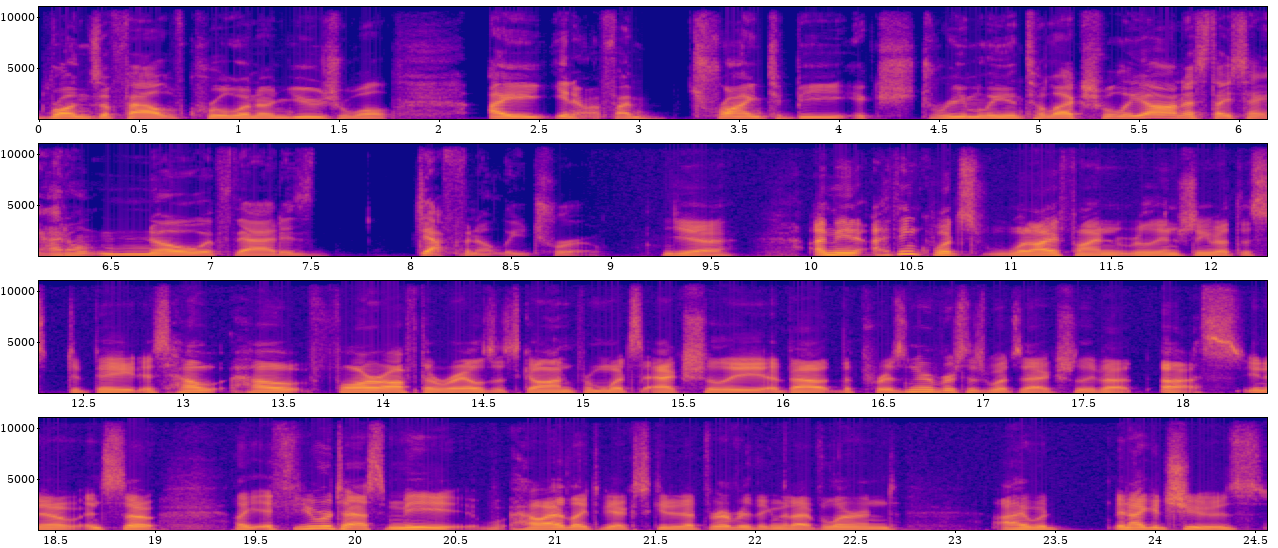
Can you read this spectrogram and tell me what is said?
runs afoul of cruel and unusual. I, you know, if I'm trying to be extremely intellectually honest, I say I don't know if that is definitely true. Yeah. I mean, I think what's what I find really interesting about this debate is how how far off the rails it's gone from what's actually about the prisoner versus what's actually about us, you know. And so, like, if you were to ask me how I'd like to be executed after everything that I've learned, I would, and I could choose,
